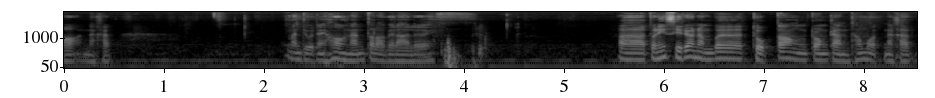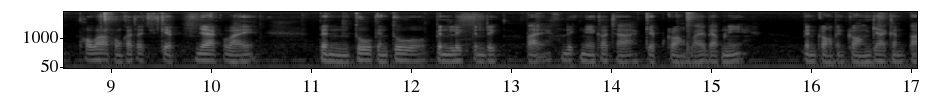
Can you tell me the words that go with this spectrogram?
พาะนะครับ มันอยู่ในห้องนั้นตลอดเวลาเลยตัวนี้ serial number ถูกต้องตรงกันทั้งหมดนะครับ เพราะว่าผมก็จะเก็บแยกไว้ เป็นตู้เป็นตู้เป็นลิกเป็นลิกไปลิกนี้ก็จะเก็บกล่องไว้แบบนี้ เป็นกล่องเป็นกล่องแยกกันไป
